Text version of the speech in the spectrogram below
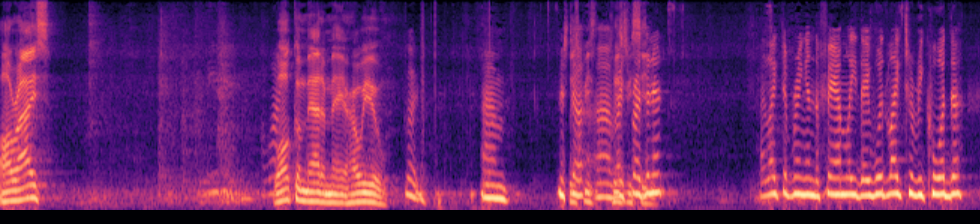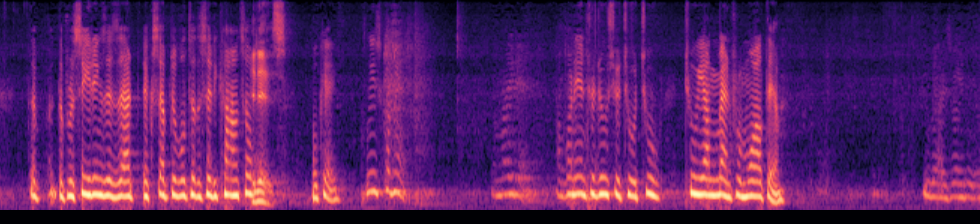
All rise. Welcome, Madam Mayor. How are you? Good. Um, Mr. Be- uh, Vice President, I'd like to bring in the family. They would like to record the, the the proceedings. Is that acceptable to the city council? It is. Okay, please come in. Come right in. I'm going to introduce you to two, two young men from Waltham. You guys right here.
